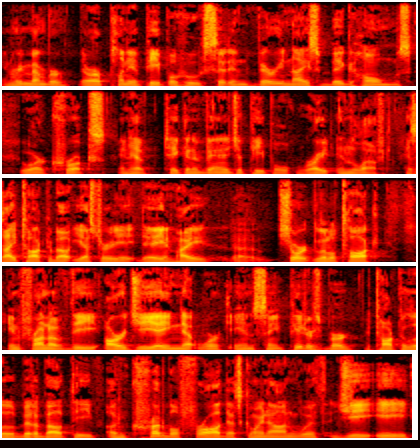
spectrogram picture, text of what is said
And remember, there are plenty of people who sit in very nice big homes who are crooks and have taken advantage of people right and left. As I talked about yesterday in my uh, short little talk, in front of the RGA network in St. Petersburg. I talked a little bit about the incredible fraud that's going on with GE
